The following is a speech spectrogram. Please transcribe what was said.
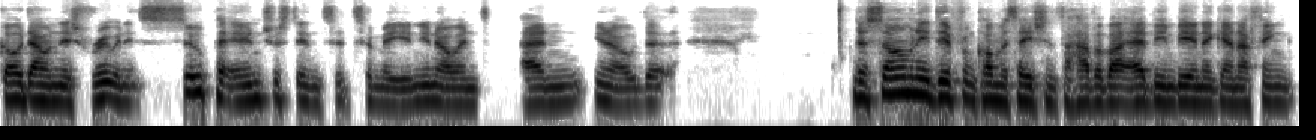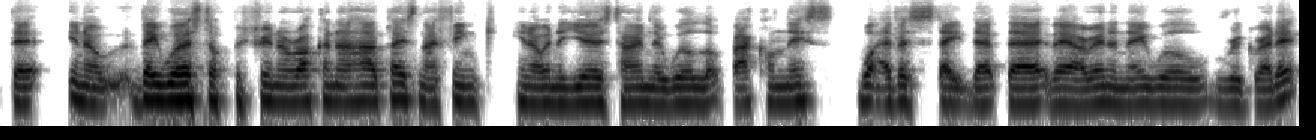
go down this route, and it's super interesting to, to me. And you know, and and you know, that there's so many different conversations to have about Airbnb. And again, I think that you know they were stuck between a rock and a hard place, and I think you know in a year's time they will look back on this, whatever state that they they are in, and they will regret it.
